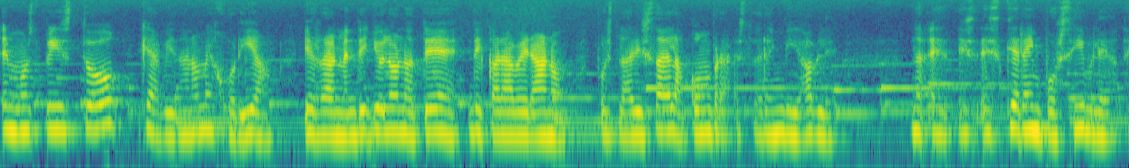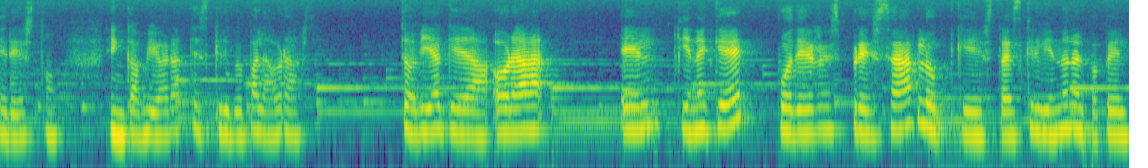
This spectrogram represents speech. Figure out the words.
hemos visto que ha habido una mejoría. Y realmente yo lo noté de cara a verano, pues la lista de la compra, esto era inviable, no, es, es, que era imposible hacer esto, en cambio ahora te escribe palabras, todavía queda, ahora él tiene que poder expresar lo que está escribiendo en el papel,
